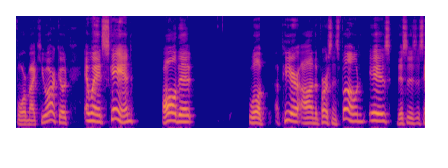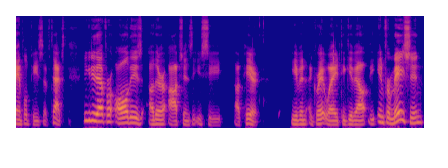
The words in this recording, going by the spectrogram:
for my QR code. And when it's scanned, all that will appear on the person's phone is this is a sample piece of text. You can do that for all these other options that you see up here. Even a great way to give out the information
